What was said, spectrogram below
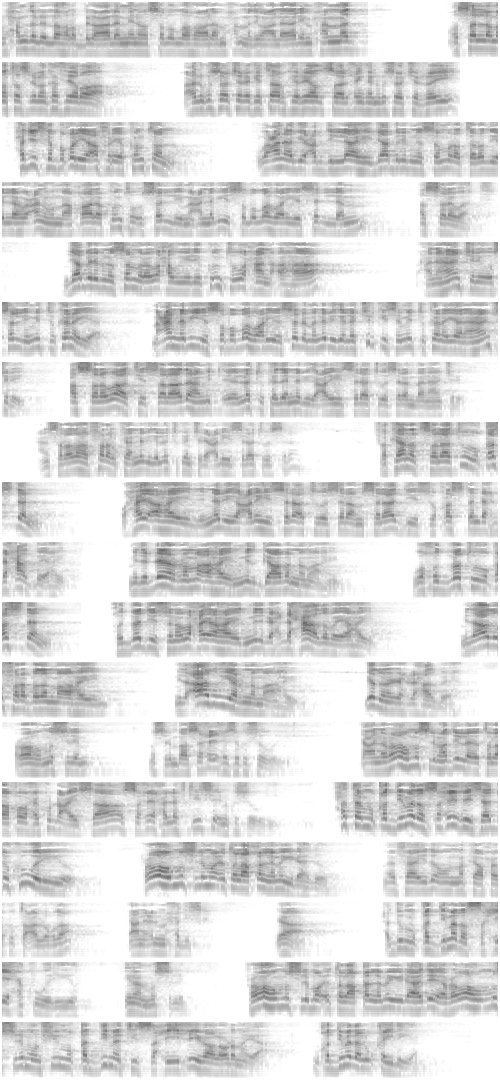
alxamdu lilaah rab alcaalamiin w sala allahu cala muxamedi wcala aali muxamed wa sallama tasliiman kasiira waxaynu ku soo jirray kitaabkii riyaad saalixiinkaynu ku soo jirray xadiiska boqol iyo afar iyo konton wa can abi cabdillaahi jaabir bni samurata radia allahu canhuma qaala kuntu usallii maca anabiyi sala allahu aleyh wasalam alsalawaat jaabir ibnu samura waxauu yidhi kuntu waxaan ahaa waxaan ahaan jiray usallii mid tukanaya maca anabiyi sala allahu aleyh wasalam nebiga la jirkiisa mid tukanayaan ahaan jiray. Alsalawaati salaadaha mid ee la tukada nebiga calayhi salaatu wasalaam baan ahaan jiray. Yani salaadaha faralkaa nebiga la tukan jiray calayhi salaatu wasalaam. Fa kaanat salaatuhu qasdan. Waxay ahayd nebiga calayhi salaatu wasalaam salaaddiisu qasdan dhexdhexaad bay ahayd. Mid dheerna ma ahayn mid gaabanna ma ahayn. Wa khudbatuhu qasdan. Khudbaddiisuna waxay ahayd mid dhexdhexaada bay ahayd. Mid aad u fara badan ma ahayn mid aad u yarna ma ahayn. Iyaduna dhexdhexaad bay ahayd. Rawaahu muslim. Muslim baa saxiixiisa ku soo wariyey. Yacnii rawaahu muslim haddii la itlaaqo waxay ku dhacaysaa saxiixa laftiisa inuu ku soo wariyey. Xataa muqadimada saxiixiisa hadduu ku wariyo rawaahu muslim oo itlaaqan lama yidhaahdo. Waa faa'iido uun markaa waxay ku tacalluqda yani cilmu xadiiska. Ya hadduu muqadimada saxiixa ku wariyo imaam muslim rawaahu muslim oo itlaaqan lama yidhaahdee rawaahu muslimun fii muqadimati saxiixihi baa la odhanayaa muqadimada lagu qaydaya.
